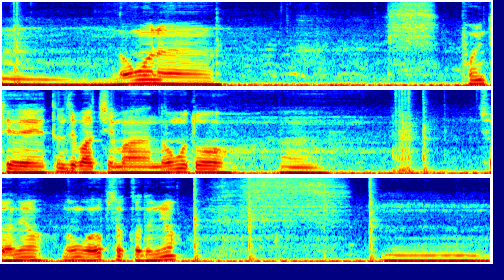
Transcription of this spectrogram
음, 농어는 포인트에 던져봤지만 농어도 어, 전혀 농어가 없었거든요. 음,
